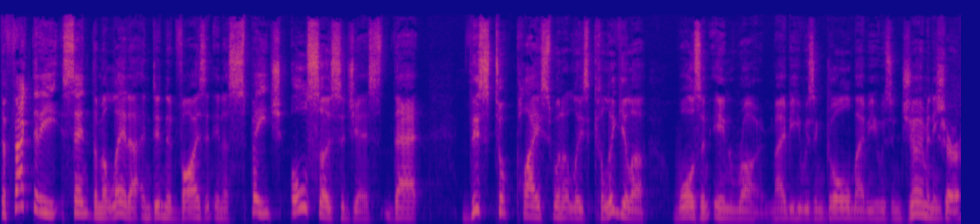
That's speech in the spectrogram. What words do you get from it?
the fact that he sent them a letter and didn't advise it in a speech also suggests that this took place when at least Caligula wasn't in Rome. Maybe he was in Gaul. Maybe he was in Germany. Sure.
